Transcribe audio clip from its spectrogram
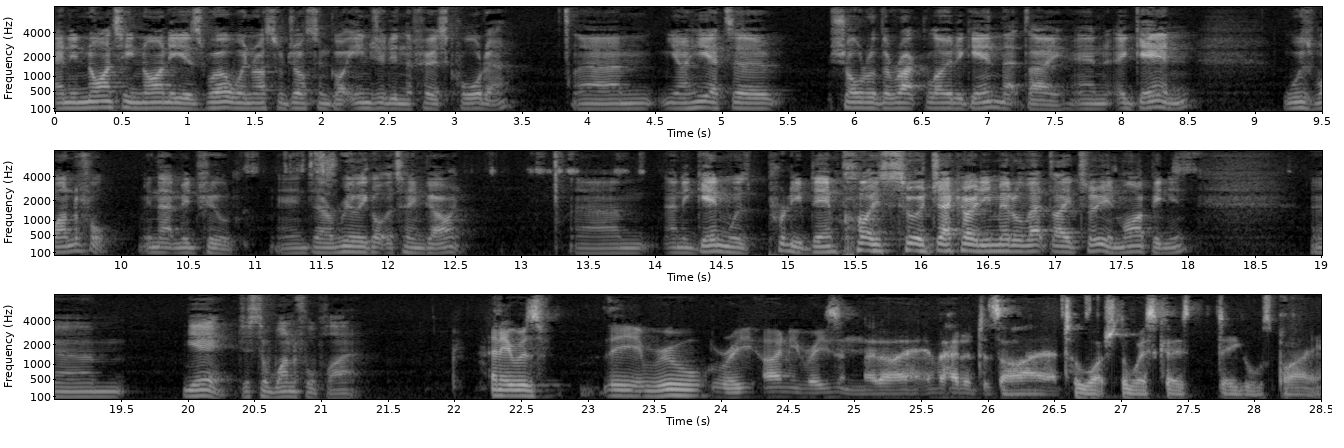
And in 1990 as well, when Russell Johnston got injured in the first quarter, um, you know, he had to shoulder the ruck load again that day, and again was wonderful in that midfield, and uh, really got the team going. Um, and again was pretty damn close to a Jack Oatey medal that day too, in my opinion. Um, yeah, just a wonderful player. And it was the real re- only reason that I ever had a desire to watch the West Coast Eagles play.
